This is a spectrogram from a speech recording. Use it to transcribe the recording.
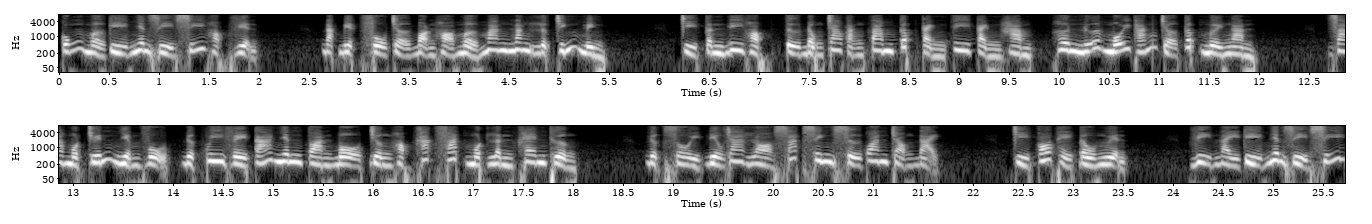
Cũng mở kỳ nhân dị sĩ học viện. Đặc biệt phụ trợ bọn họ mở mang năng lực chính mình. Chỉ cần đi học tự động trao tặng tam cấp cảnh ti cảnh hàm, hơn nữa mỗi tháng trợ cấp 10 ngàn. Ra một chuyến nhiệm vụ được quy về cá nhân toàn bộ trường học khác phát một lần khen thưởng. Được rồi điều tra lò sát sinh sự quan trọng đại. Chỉ có thể cầu nguyện. Vị này kỳ nhân dị sĩ.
